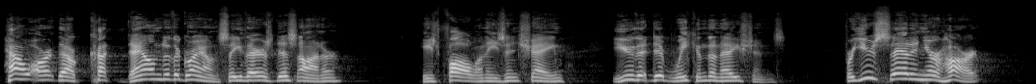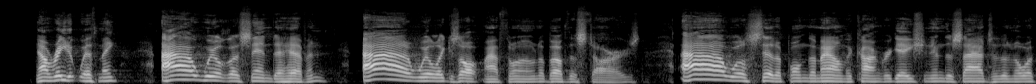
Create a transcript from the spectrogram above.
how art thou cut down to the ground? See, there's dishonor. He's fallen, he's in shame. You that did weaken the nations. For you said in your heart, now read it with me, I will ascend to heaven. I will exalt my throne above the stars. I will sit upon the mount of the congregation in the sides of the north.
